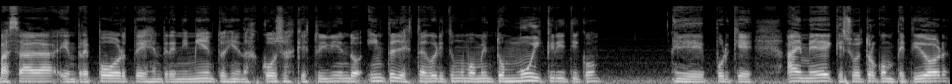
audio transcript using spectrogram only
basada en reportes, en rendimientos y en las cosas que estoy viendo. Intel está ahorita en un momento muy crítico. Eh, porque AMD, que es otro competidor,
